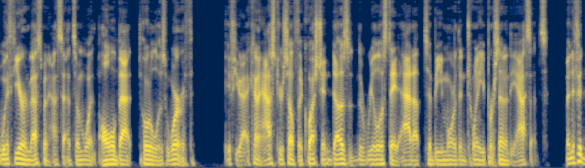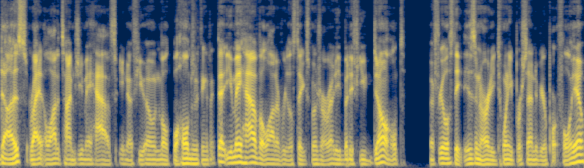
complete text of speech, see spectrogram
with your investment assets and what all of that total is worth, if you kind of ask yourself the question, does the real estate add up to be more than 20% of the assets? And if it does, right, a lot of times you may have, you know, if you own multiple homes or things like that, you may have a lot of real estate exposure already. But if you don't, if real estate isn't already 20% of your portfolio,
